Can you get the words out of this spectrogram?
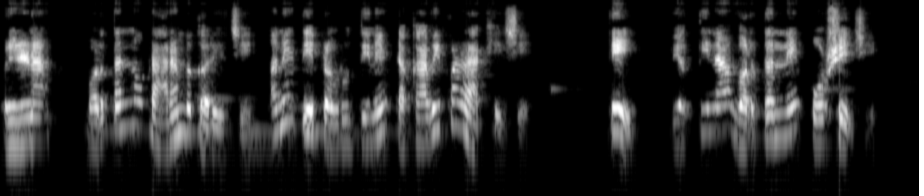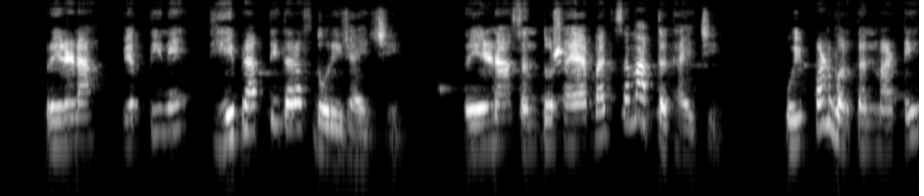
પ્રેરણા વર્તનનો પ્રારંભ કરે છે અને તે પ્રવૃત્તિને ટકાવી પણ રાખે છે. તે વ્યક્તિના વર્તનને પોષે છે. પ્રેરણા વ્યક્તિને ધ્યેય પ્રાપ્તિ તરફ દોરી જાય છે. પ્રેરણા સંતોષાયા બાદ સમાપ્ત થાય છે. કોઈ પણ વર્તન માટે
